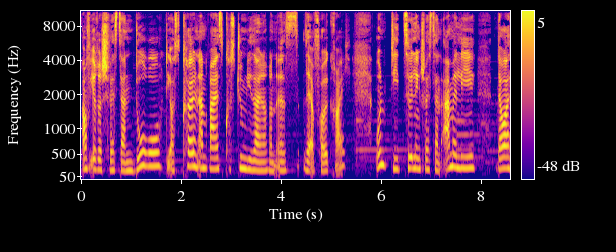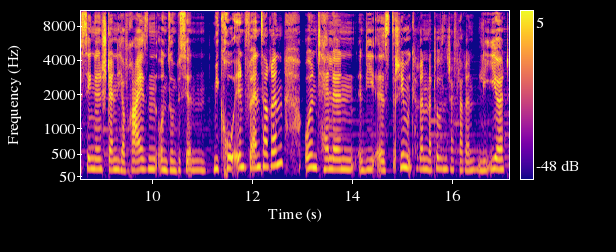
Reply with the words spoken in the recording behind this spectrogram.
auf ihre Schwestern Doro, die aus Köln anreist, Kostümdesignerin ist, sehr erfolgreich, und die Zwillingsschwestern Amelie, Dauersingle, ständig auf Reisen und so ein bisschen Mikro-Influencerin und Helen, die ist Chemikerin, Naturwissenschaftlerin, liiert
